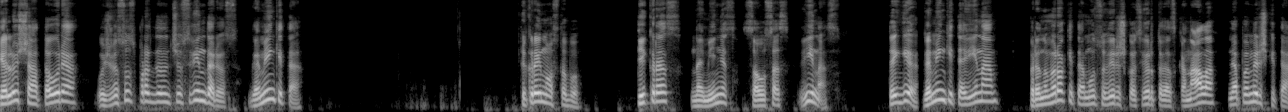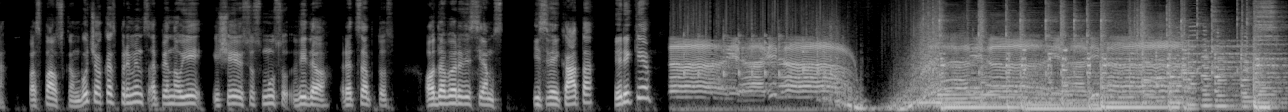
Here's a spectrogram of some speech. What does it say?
Keliu šią taurę už visus pradedančius vindarius. Gaminkite. Tikrai nuostabu. Tikras naminis sausas vynas. Taigi, gaminkite vyną, prenumeruokite mūsų vyriškos virtuvės kanalą, nepamirškite paspaus skambučio, kas primins apie naujai išėjusius mūsų video receptus. O dabar visiems į sveikatą ir iki.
